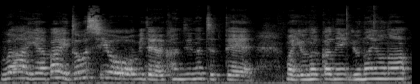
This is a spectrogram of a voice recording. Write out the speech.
うわーやばいどうしようみたいな感じになっちゃって、まあ、夜中ね夜な夜な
